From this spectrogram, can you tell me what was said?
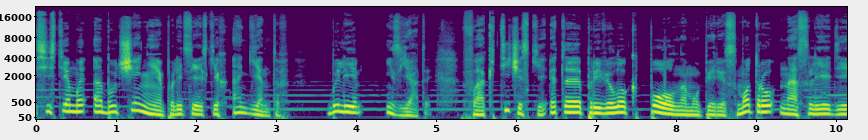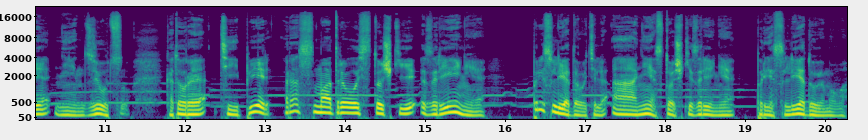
системы обучения полицейских агентов, были изъяты. Фактически это привело к полному пересмотру наследия ниндзюцу, которое теперь рассматривалось с точки зрения преследователя, а не с точки зрения преследуемого.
